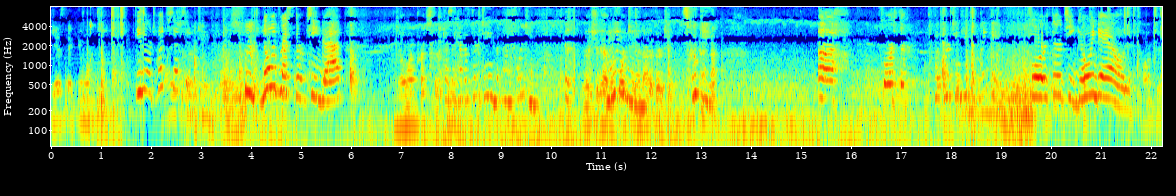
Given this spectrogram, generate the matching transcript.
Yes, thank you one. These are touch sensitive. Hmm, no one pressed 13, Dad. No one pressed 13. Because they 13. have a 13, but not a 14. They should have a 14 and not a 13. Spooky. Uh, floor, thir- But 13 keeps blinking. floor 13 going down. Haunted.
